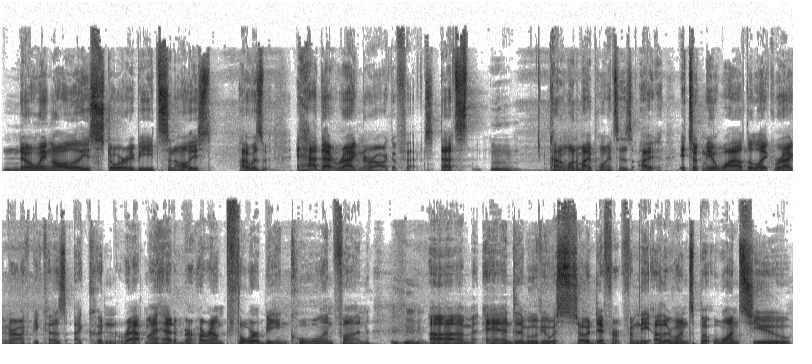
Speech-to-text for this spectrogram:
knowing all of these story beats and all these, I was it had that Ragnarok effect. That's mm. Kind of one of my points. Is I it took me a while to like Ragnarok because I couldn't wrap my head ab- around Thor being cool and fun, um, and the movie was so different from the other ones. But once you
